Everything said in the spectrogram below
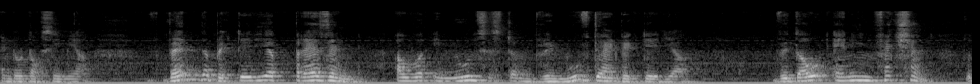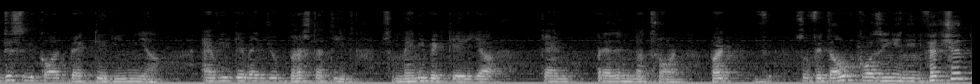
endotoxemia. When the bacteria present our immune system remove that bacteria without any infection. So this we call bacteremia. Every day when you brush the teeth so many bacteria can present in the throat but so without causing any infection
